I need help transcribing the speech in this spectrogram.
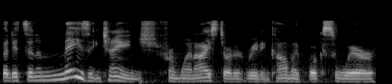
but it's an amazing change from when I started reading comic books, where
